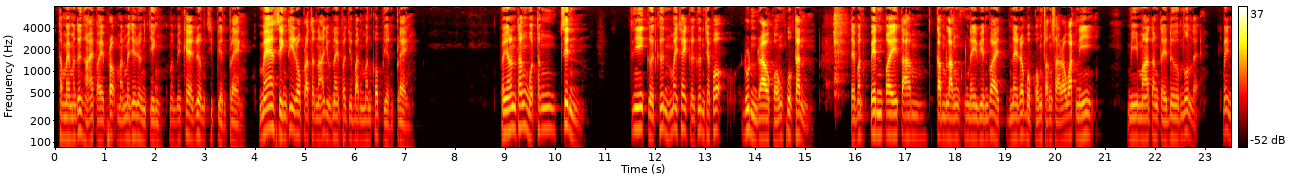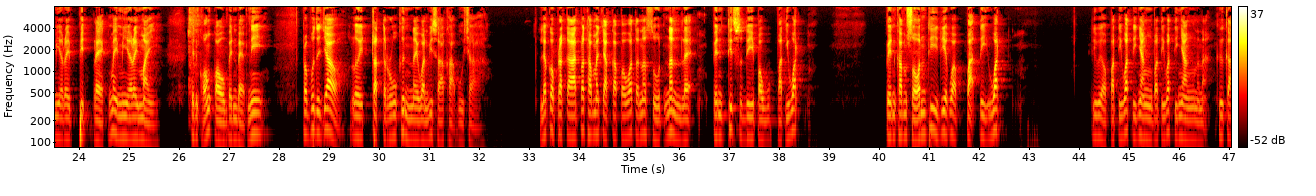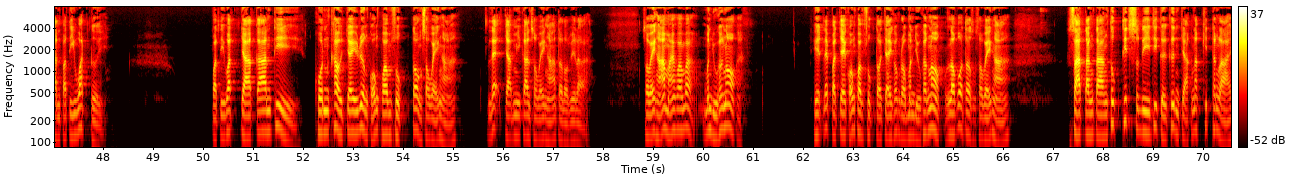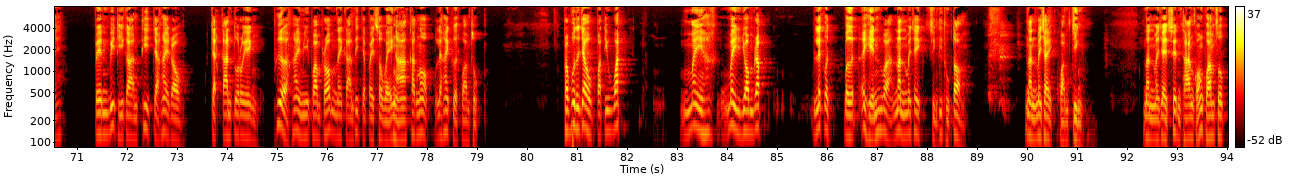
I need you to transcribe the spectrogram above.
ทำไมมันถึงหายไป เพราะมันไม่ใช่เรื่องจริง มันเป็นแค่เรื่องที่เปลี่ยนแปลง แม้สิ่งที่เราปรารถนาอยู่ในปัจจุบันมันก็เปลี่ยนแปลง เพราะฉะนั้นทั้งหมดทั้งสิ้นที่นี้เกิดขึ้นไม่ใช่เกิดขึ้น เฉพาะรุ่นราวของพวกท่าน แต่มันเป็นไปตามกำลังในเวียนว่ายในระบบของสังสารวัตนี้ มีมาตั้งแต่เดิมนั่นแหละ ไม่มีอะไรผิดแปลก ไม่มีอะไรใหม่ เป็นของเก่าเป็นแบบนี้ พระพุทธเจ้าเลยตรัสรู้ขึ้นในวันวิสาขาบูชา แล้วก็ประกาศพระธรรมจักรกับปวัตนสูตรนั่นแหละเป็นทฤษฎีปฏิวัติเป็นคำสอนที่เรียกว่าปฏิวัติที่เรียกว่าปฏิวัติยังปฏิวัติยังนั่นนะคือการปฏิวัติเลย ปฏิวัติจากการที่คนเข้าใจเรื่องของความสุขต้องแสวงหา และจะมีการแสวงหาตลอดเวลา แสวงหาหมายความว่ามันอยู่ข้างนอกอะเหตุและปัจจัยของความสุขต่อใจของเรา มันอยู่ข้างนอก เราก็ต้องแสวงหา ศาสตร์ต่างๆ ทุกทฤษฎีที่เกิดขึ้นจากนักคิดทั้งหลาย เป็นวิธีการที่จะให้เราจัดการตัวเราเอง เพื่อให้มีความพร้อมในการที่จะไปแสวงหาข้างนอก และให้เกิดความสุข พระพุทธเจ้าปฏิวัติไม่ไม่ยอมรับและก็เปิดให้เห็นว่านั่นไม่ใช่สิ่งที่ถูกต้อง นั่นไม่ใช่ความจริง นั่นไม่ใช่เส้นทางของความสุข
